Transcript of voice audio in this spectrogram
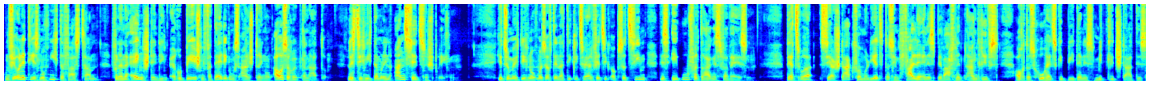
Und für alle, die es noch nicht erfasst haben, von einer eigenständigen europäischen Verteidigungsanstrengung außerhalb der NATO lässt sich nicht einmal in Ansätzen sprechen. Hierzu möchte ich nochmals auf den Artikel 42 Absatz 7 des EU-Vertrages verweisen, der zwar sehr stark formuliert, dass im Falle eines bewaffneten Angriffs auch das Hoheitsgebiet eines Mitgliedstaates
